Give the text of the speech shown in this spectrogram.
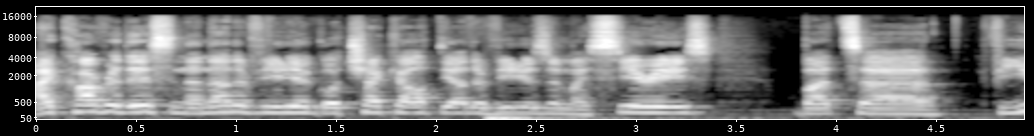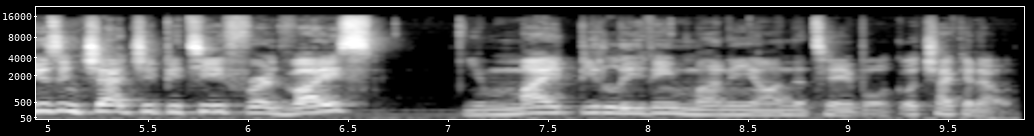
I cover this in another video. Go check out the other videos in my series. But uh, if you're using ChatGPT for advice, you might be leaving money on the table. Go check it out.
